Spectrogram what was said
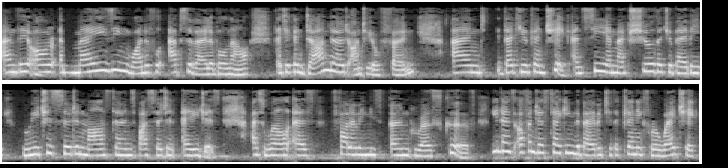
And there are amazing, wonderful apps available now that you can download onto your phone and that you can check and see and make sure that your baby reaches certain milestones by certain ages, as well as following his own growth curve. You know, it's often just taking the baby to the clinic for a weight check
